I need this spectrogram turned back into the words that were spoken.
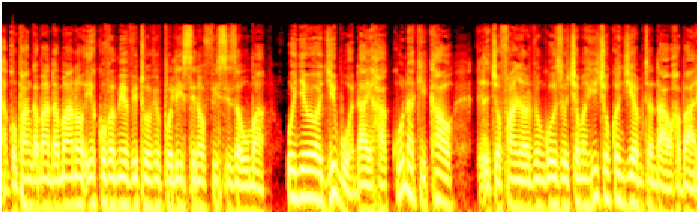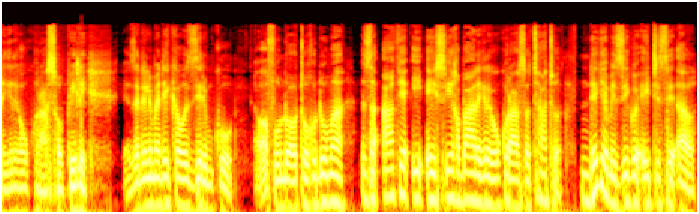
na kupanga maandamano ya kuvamia vituo vya polisi na ofisi za umma. Wenyewe wajibu wadai hakuna kikao kilichofanywa na viongozi wa chama hicho kwa njia ya mtandao. Habari katika ukurasa wa pili. Gazeti limeandika waziri mkuu wafundwa watoa huduma za afya EAC. Habari katika ukurasa wa tatu. Ndege ya mizigo ATCL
